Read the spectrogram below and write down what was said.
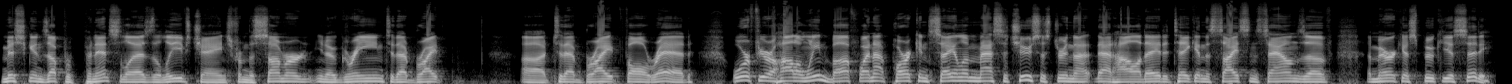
Michigan's Upper Peninsula as the leaves change from the summer, you know, green to that bright, uh, to that bright fall red. Or if you're a Halloween buff, why not park in Salem, Massachusetts during that, that holiday to take in the sights and sounds of America's spookiest city?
